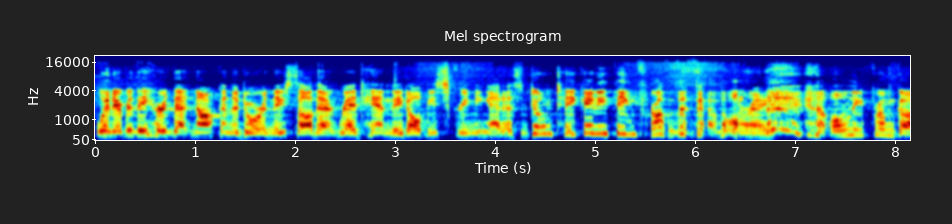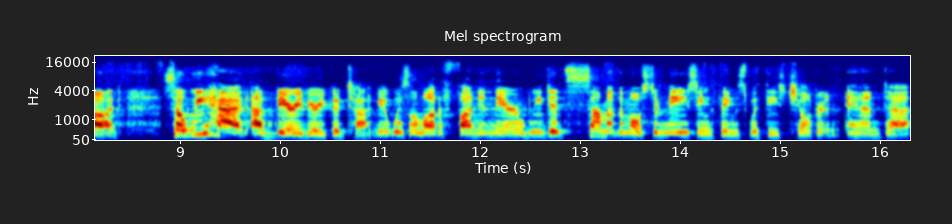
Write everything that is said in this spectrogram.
whenever they heard that knock on the door and they saw that red hand, they'd all be screaming at us, "Don't take anything from the devil, Right. only from God." So we had a very, very good time. It was a lot of fun in there. We did some of the most amazing things with these children, and uh,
